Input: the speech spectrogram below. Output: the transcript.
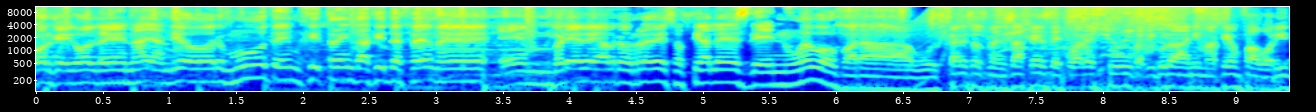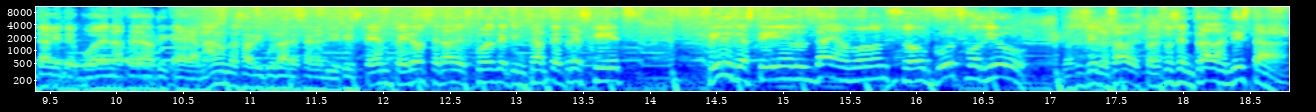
24K Golden, Ian Dior, Mood en Hit 30 Hit FM. En breve abro redes sociales de nuevo para buscar esos mensajes de cuál es tu película de animación favorita que te pueden hacer eh, ganar unos auriculares Energy System, pero será después de pincharte tres hits. It Steel, Diamond, So Good For You. No sé si lo sabes, pero eso es entrada en lista.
